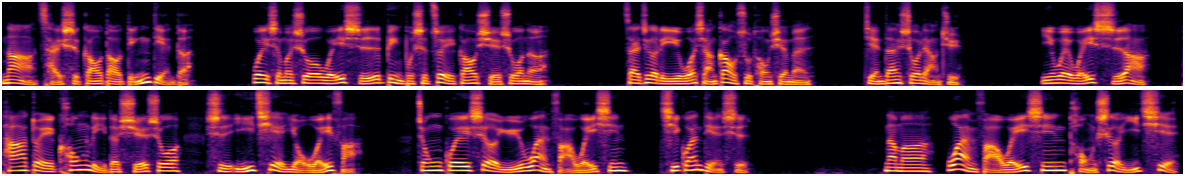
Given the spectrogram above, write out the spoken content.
那才是高到顶点的。为什么说唯识并不是最高学说呢？在这里，我想告诉同学们，简单说两句。因为唯识啊，他对空理的学说是一切有为法，终归摄于万法唯心。其观点是，那么万法唯心统摄一切。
